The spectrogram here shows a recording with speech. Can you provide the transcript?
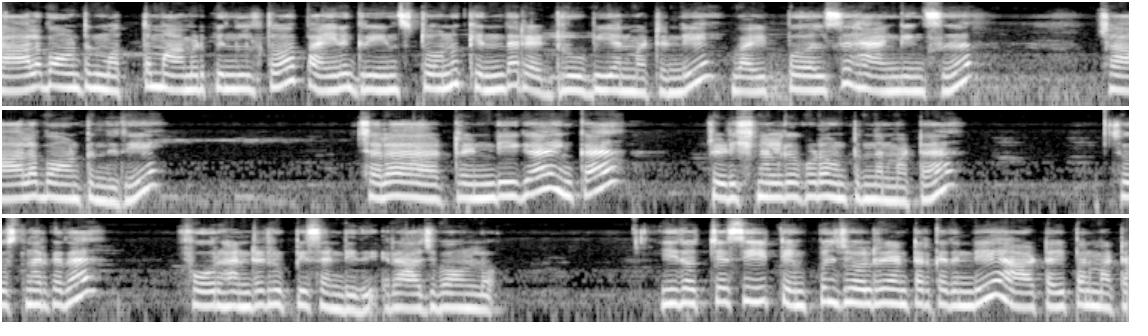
చాలా బాగుంటుంది. మొత్తం మామిడి పిందులతో పైన గ్రీన్ స్టోన్ కింద రెడ్ రూబీ అనమాట అండి. వైట్ పర్ల్స్ హ్యాంగింగ్స్ చాలా బాగుంటుంది ఇది. చాలా ట్రెండీగా ఇంకా ట్రెడిషనల్గా కూడా ఉంటుందన్నమాట. చూస్తున్నారు కదా? ఫోర్ హండ్రెడ్ రూపీస్ అండి ఇది రాజ్భవన్లో. ఇది వచ్చేసి టెంపుల్ జ్యువెలరీ అంటారు కదండి ఆ టైప్ అనమాట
